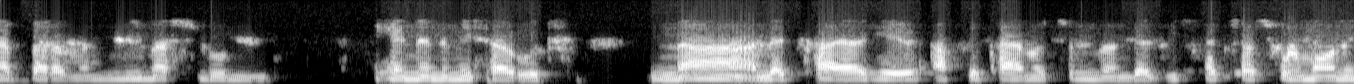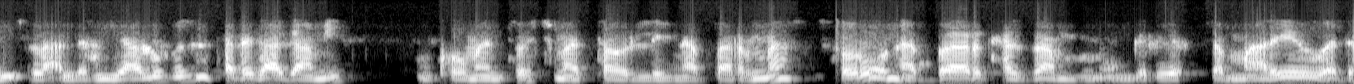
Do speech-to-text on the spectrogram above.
ነበር የሚመስሉን ይሄንን የሚሰሩት እና ለካ ይሄ አፍሪካኖችም እንደዚህ successful መሆን እንችላለን እያሉ ብዙ ተደጋጋሚ comment ኦች መጥተውልኝ ነበር እና ጥሩ ነበር። ከዛም እንግዲህ በተጨማሪ ወደ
